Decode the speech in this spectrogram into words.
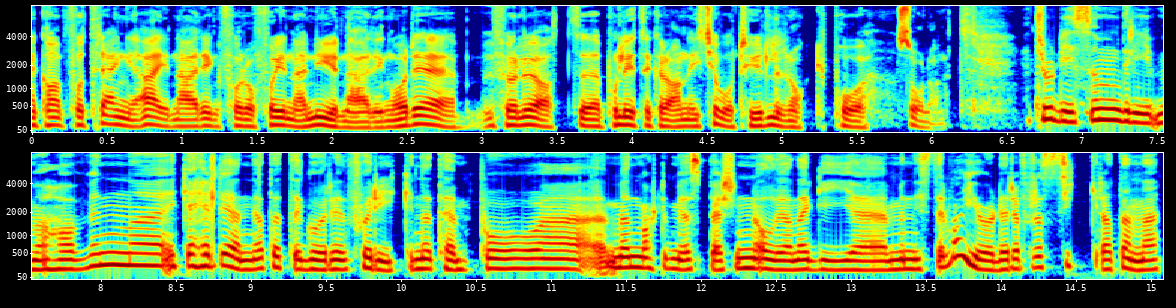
en kan fortrenge en næring for å få inn en ny næring. og Det føler jeg at eh, politikerne ikke har vært tydelige nok på så langt. Jeg tror de som driver med havvind eh, ikke er helt enig i at dette går i forrykende tempo. Eh, men Marte Mjøs Persen, olje- og energiminister, hva gjør dere for å sikre at denne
